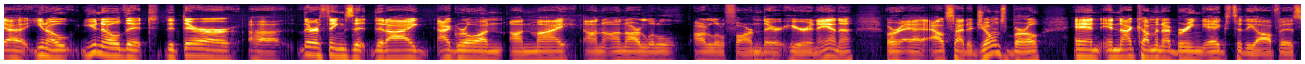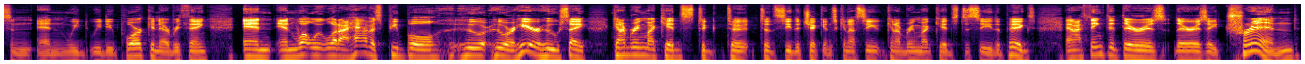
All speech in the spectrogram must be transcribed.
uh, you know, you know that that there are uh, there are things that, that I, I grow on on my on, on our little our little farm there here in Anna or uh, outside of Jonesboro, and and I come and I bring eggs to the office and, and we, we do pork and everything, and and what we, what I have is people who are- who are here who say, can I bring my kids to, to to see the chickens? Can I see? Can I bring my kids to see the pigs? And I think that there is there is a trend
